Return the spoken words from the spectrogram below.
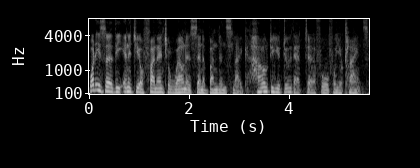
what is uh, the energy of financial wellness and abundance like? How do you do that uh, for for your clients?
